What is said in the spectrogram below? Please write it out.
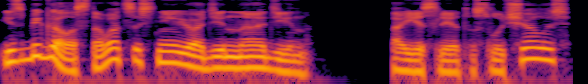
Избегал оставаться с нею один на один. А если это случалось,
